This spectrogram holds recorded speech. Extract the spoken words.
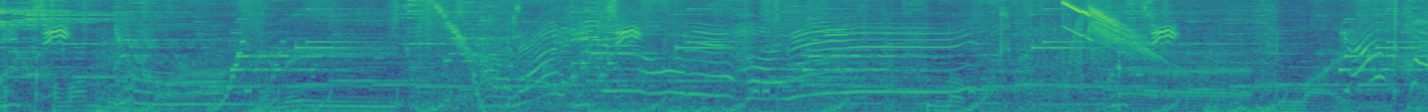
A Colombian car, they look uh, like uh,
